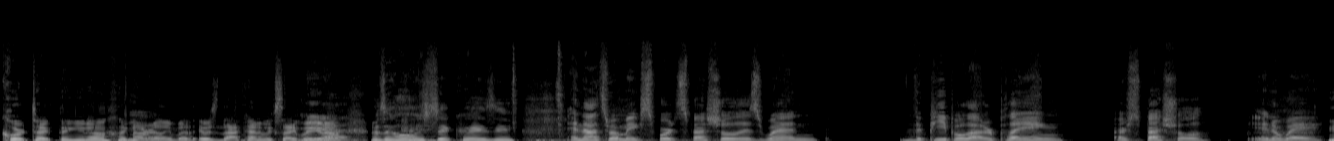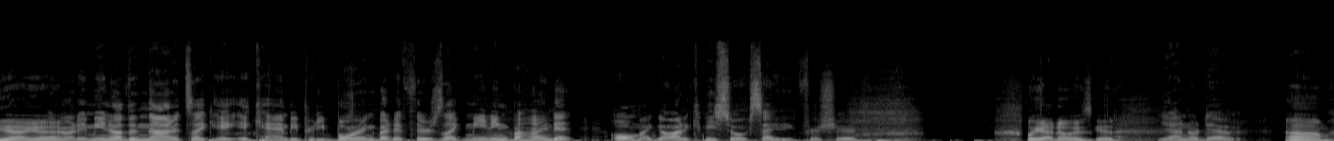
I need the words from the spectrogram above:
court type thing, you know? Like, not really, but it was that kind of excitement, you know? Yeah. And I was like, oh, Crazy. shit, crazy. And that's what makes sports special is when the people that are playing are special in a way. Yeah, yeah. You know what I mean? Other than that, it's like it, it can be pretty boring, but if there's like meaning behind it, oh my god, it can be so exciting for sure. but yeah, no, it was good. Yeah, no doubt. Um,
